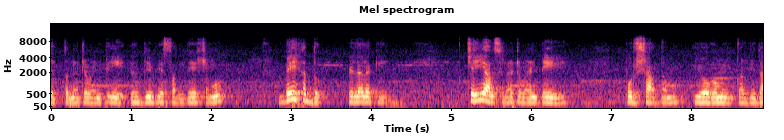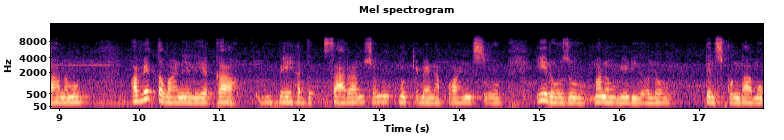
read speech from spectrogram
చెప్తున్నటువంటి దివ్య సందేశము బేహద్ పిల్లలకి చేయాల్సినటువంటి పురుషార్థము యోగం యొక్క విధానము అవ్యక్త వాణిల యొక్క బేహద్ సారాంశము ముఖ్యమైన పాయింట్స్. ఈరోజు మనం వీడియోలో తెలుసుకుందాము.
